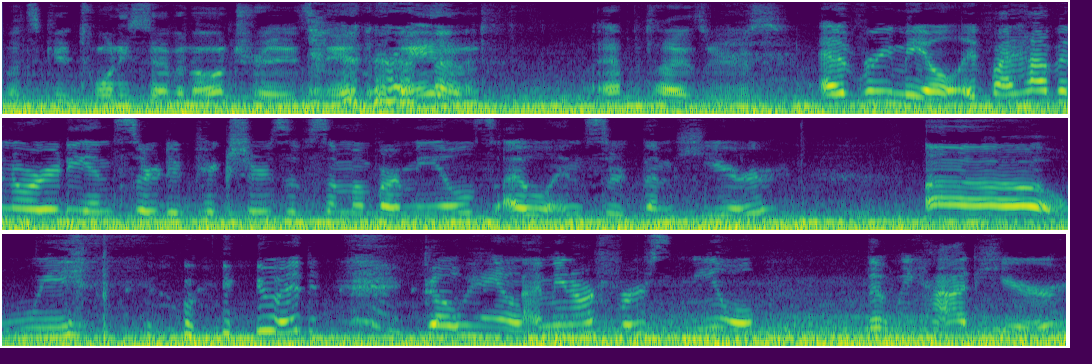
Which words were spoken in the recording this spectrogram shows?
Let's get 27 entrees and, and appetizers. Every meal. If I haven't already inserted pictures of some of our meals, I will insert them here. Uh, we, we would go ham. I mean, our first meal that we had here,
